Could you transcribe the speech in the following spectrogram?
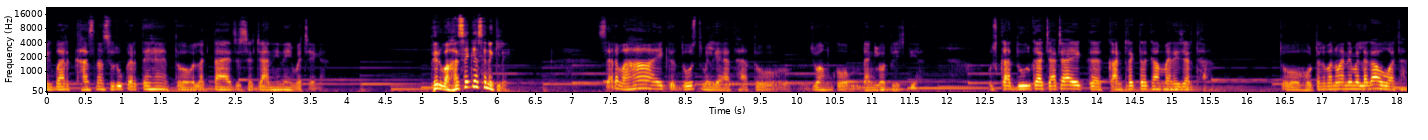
एक बार खांसना शुरू करते हैं तो लगता है जैसे जान ही नहीं बचेगा। फिर वहाँ से कैसे निकले? सर वहाँ एक दोस्त मिल गया था तो जो हमको बेंगलोर भेज दिया। उसका दूर का चाचा एक कॉन्ट्रैक्टर का मैनेजर था तो होटल बनवाने में लगा हुआ था।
